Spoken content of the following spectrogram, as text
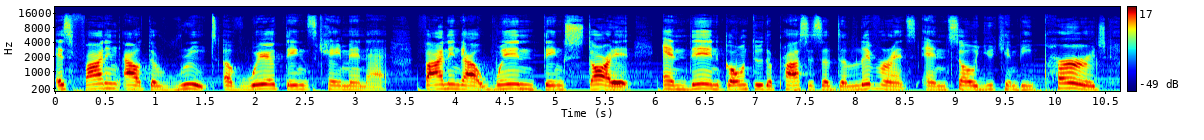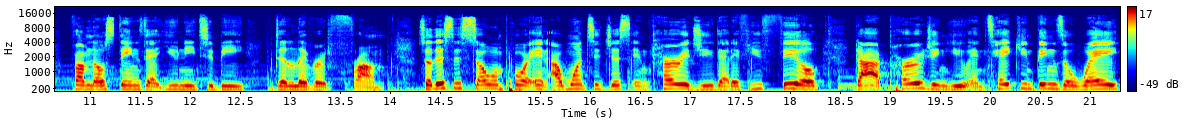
is finding out the root of where things came in at, finding out when things started, and then going through the process of deliverance. And so you can be purged from those things that you need to be delivered from. So, this is so important. I want to just encourage you that if you feel God purging you and taking things away,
